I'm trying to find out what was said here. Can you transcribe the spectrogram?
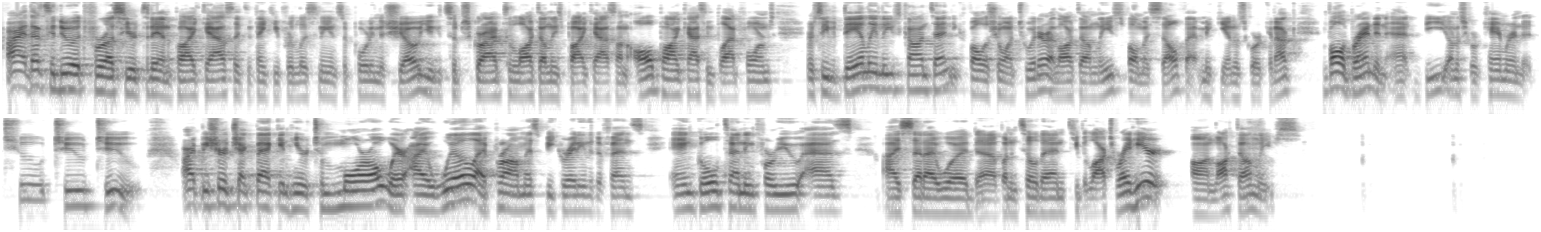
All right, that's going to do it for us here today on the podcast. I'd like to thank you for listening and supporting the show. You can subscribe to Locked On Leafs podcast on all podcasting platforms receive daily Leafs content. You can follow the show on Twitter at Locked On Leafs. Follow myself at Mickey underscore Canuck. And follow Brandon at B underscore Cameron 222. All right, be sure to check back in here tomorrow where I will, I promise, be grading the defense and goaltending for you as I said I would. Uh, but until then, keep it locked right here on Locked On Leafs.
